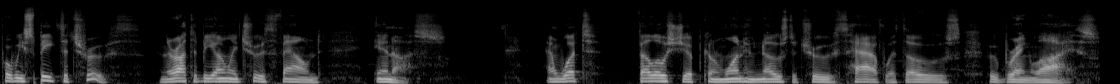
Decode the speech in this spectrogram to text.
for we speak the truth, and there ought to be only truth found in us. And what fellowship can one who knows the truth have with those who bring lies?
